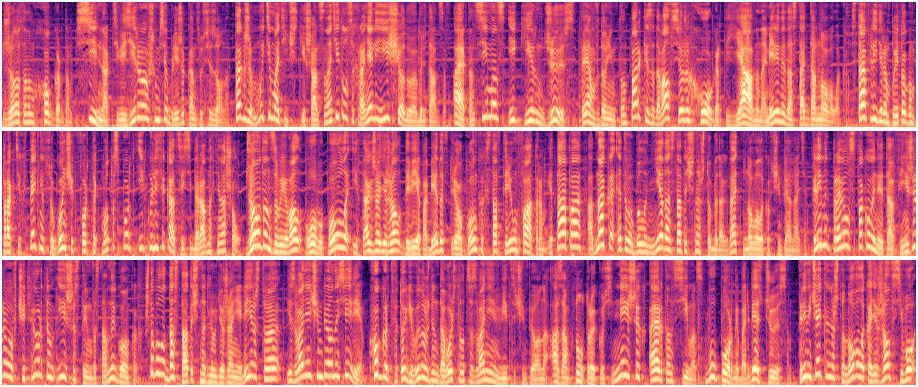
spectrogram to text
Джонатаном Хоггардом, сильно активизировавшимся ближе к концу сезона. Также математические шансы на титул сохраняли еще двое британцев – Айртон Симмонс и Кирн Джуисс. Темп в Донингтон-парке задавал все же Хогарт, явно намеренный достать до Новалака. Став лидером по итогам практик в пятницу, гонщик Fortec Motorsport и квалификации себе равных не нашел. Джонатан завоевал оба поула и также одержал две победы в трех гонках, став триумфатором этапа, однако этого было недостаточно, чтобы догнать Новалака в чемпионате. Клемент провел спокойный этап, финишировав четвертым и шестым в основных гонках, что было достаточно для удержания лидерства и звания чемпиона главной серии. Хогарт в итоге вынужден довольствоваться званием вице-чемпиона, а замкнул тройку сильнейших Айртон Симмонс в упорной борьбе с Джуисом. Примечательно, что Новолок одержал всего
